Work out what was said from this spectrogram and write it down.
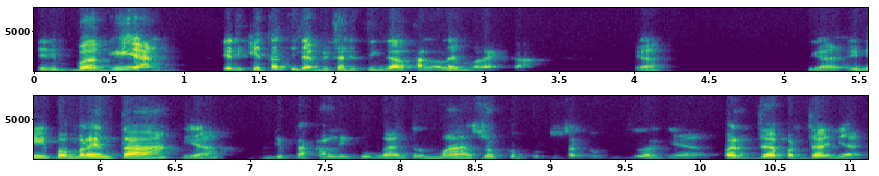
Jadi bagian. Jadi kita tidak bisa ditinggalkan oleh mereka. Ya, ya ini pemerintah ya menciptakan lingkungan termasuk keputusan-keputusannya, perda-perdanya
